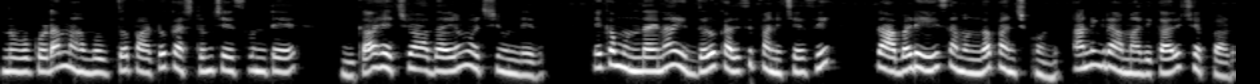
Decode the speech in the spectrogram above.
నువ్వు కూడా మహబూబ్తో పాటు కష్టం చేసి ఉంటే ఇంకా హెచ్చు ఆదాయం వచ్చి ఉండేది. ఇక ముందైనా ఇద్దరూ కలిసి పనిచేసి రాబడి సమంగా పంచుకోండి అని గ్రామాధికారి చెప్పాడు.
